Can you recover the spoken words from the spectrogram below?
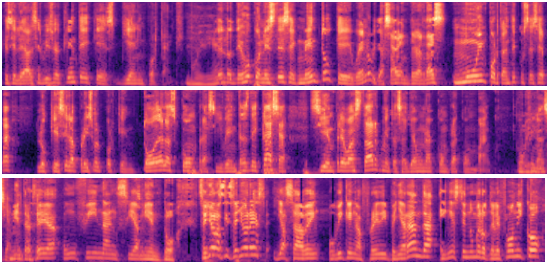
que se le da al servicio al cliente y que es bien importante. Muy bien. Entonces los dejo con este segmento que, bueno, ya saben, de verdad es muy importante que usted sepa lo que es el appraisal porque en todas las compras y ventas de casa siempre va a estar mientras haya una compra con banco. Con financiamiento. Mientras haya un financiamiento. Señoras y señores, ya saben, ubiquen a Freddy Peñaranda en este número telefónico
